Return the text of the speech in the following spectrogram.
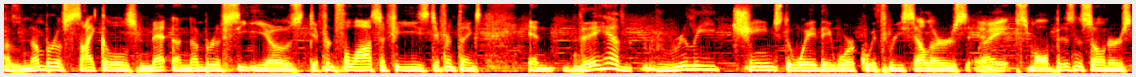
a, number of cycles, met a number of CEOs, different philosophies, different things, and they have really changed the way they work with resellers and right. small business owners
